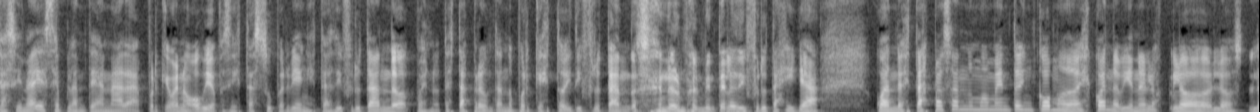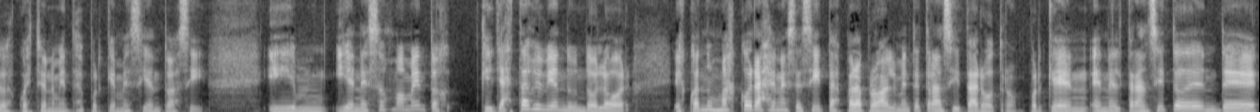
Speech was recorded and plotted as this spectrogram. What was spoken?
casi nadie se plantea nada, porque bueno, obvio, pues si estás súper bien y estás disfrutando, pues no te estás preguntando por qué estoy disfrutando, o sea, normalmente lo disfrutas y ya. Cuando estás pasando un momento incómodo es cuando vienen los, los, los, cuestionamientos de por qué me siento así. Y, y en esos momentos que ya estás viviendo un dolor, es cuando más coraje necesitas para probablemente transitar otro. Porque en, el tránsito de,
